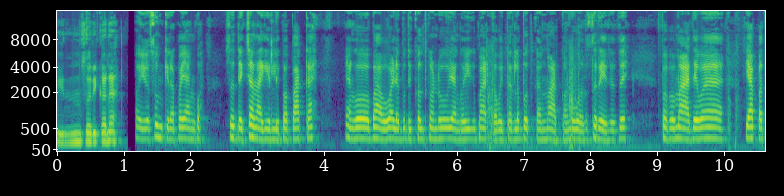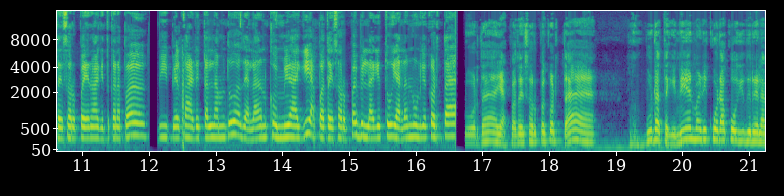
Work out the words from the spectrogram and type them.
ಇನ್ನು ಸರಿ ಕಣ. ಅಯ್ಯೋ ಸುಮ್ಕಿರಪ್ಪ ಹೆಂಗೋ. ಸದ್ಯಕ್ಕೆ ಚೆನ್ನಾಗಿರ್ಲಿ ಪಾಪ ಅಕ್ಕ. ಹೆಂಗೋ ಬಾವು ಒಳ್ಳೆ ಬುದ್ಧಿ ಕಲ್ತ್ಕೊಂಡು ಹೆಂಗೋ ಈಗ ಮಾರ್ಕ ಹೋಯ್ತಾರಲ್ಲ ಬದುಕಂಗೆ ಮಾಡ್ಕೊಂಡು ಹೋದ್ರೆ ಸರಿ ಇರ್ತದೆ ಪಾಪ ಮಾದೇವ ಎಪ್ಪತ್ತೈದು ಸಾವಿರ ರೂಪಾಯಿ ಏನಾಗಿತ್ತು ಕಣಪ್ಪ. ಬಿ ಪಿ ಎಲ್ ಕಾರ್ಡ್ ಇತ್ತಲ್ಲ ನಮ್ಮದು ಅದೆಲ್ಲ ಕಮ್ಮಿ ಆಗಿ ಎಪ್ಪತ್ತೈದು ಸಾವಿರ ರೂಪಾಯಿ ಬಿಲ್ ಆಗಿತ್ತು ಎಲ್ಲ ನುಣ್ಗೆ ಕೊಡ್ತಾ. ನೋಡ್ದ ಎಪ್ಪತ್ತೈದು ಸಾವಿರ ರೂಪಾಯಿ ಕೊಡ್ತಾ. ಬುಡ ಇನ್ನೇನು ಮಾಡಿ ಕೊಡಕ್ ಹೋಗಿದಿರಲ್ಲ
